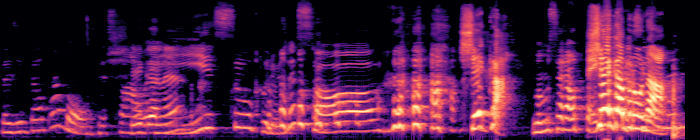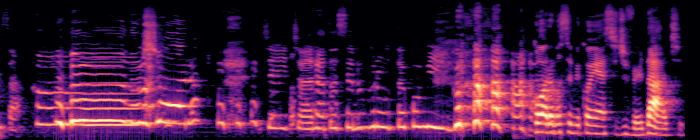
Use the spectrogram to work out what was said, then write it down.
Mas então tá bom, pessoal. Chega, é né? Isso, por hoje é só. Chega! Vamos ser autênticos. Chega, Bruna! finalizar. Não chora! Gente, a Ana tá sendo bruta comigo. Agora você me conhece de verdade?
